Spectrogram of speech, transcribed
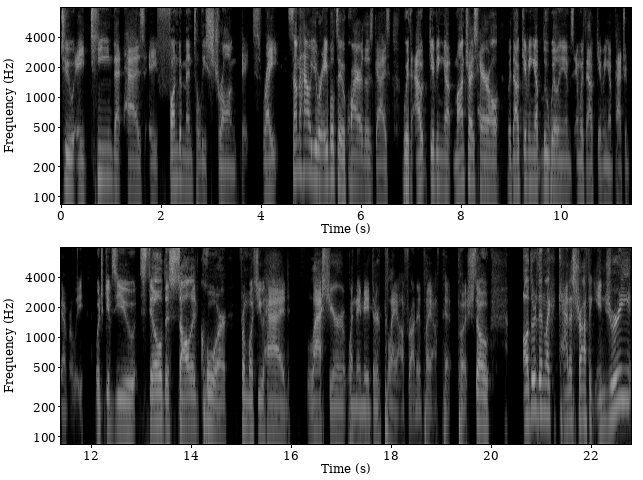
to a team that has a fundamentally strong base, right? Somehow you were able to acquire those guys without giving up Montrezl Harrell, without giving up Lou Williams, and without giving up Patrick Beverley, which gives you still the solid core from what you had last year when they made their playoff run and playoff push. So, other than like a catastrophic injury,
